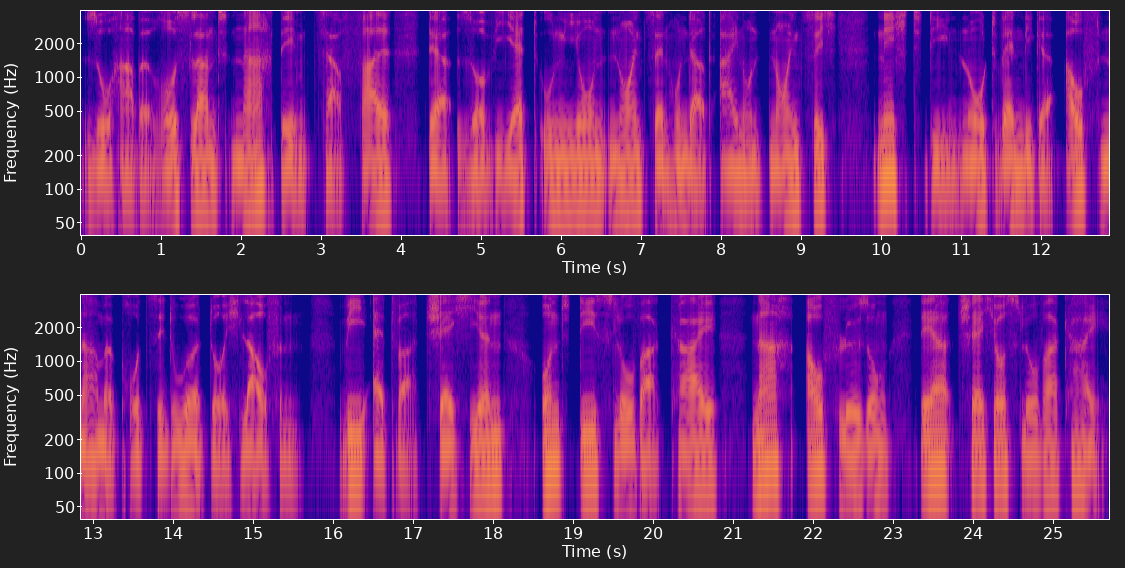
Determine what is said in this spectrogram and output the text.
So habe Russland nach dem Zerfall der Sowjetunion 1991 nicht die notwendige Aufnahmeprozedur durchlaufen, wie etwa Tschechien und die Slowakei nach Auflösung der Tschechoslowakei.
